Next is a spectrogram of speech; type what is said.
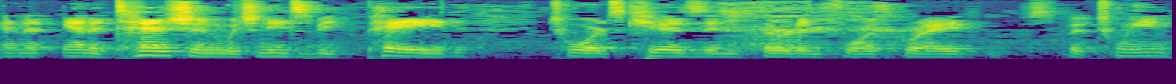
and, and attention which needs to be paid towards kids in third and fourth grade between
